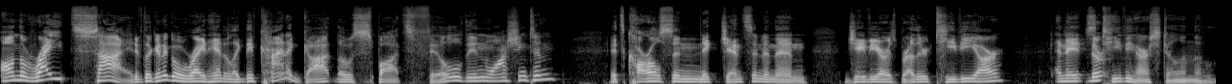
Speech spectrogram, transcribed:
on the right side, if they're going to go right-handed, like they've kind of got those spots filled in Washington. It's Carlson, Nick Jensen, and then JVR's brother TVR, and they they're, TVR still in the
